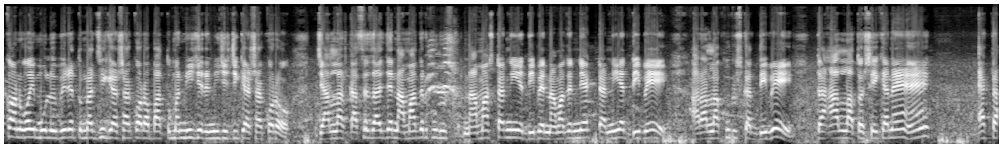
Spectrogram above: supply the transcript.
এখন ওই মুলবিরে তোমরা জিজ্ঞাসা করো বা তোমার নিজের নিজে জিজ্ঞাসা করো যে আল্লাহর কাছে যায় যে নামাজের পুরুষ নামাজটা নিয়ে দিবে নামাজের নেকটা নিয়ে দিবে আর আল্লাহ পুরস্কার দিবে তা আল্লাহ তো সেইখানে হ্যাঁ, একটা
